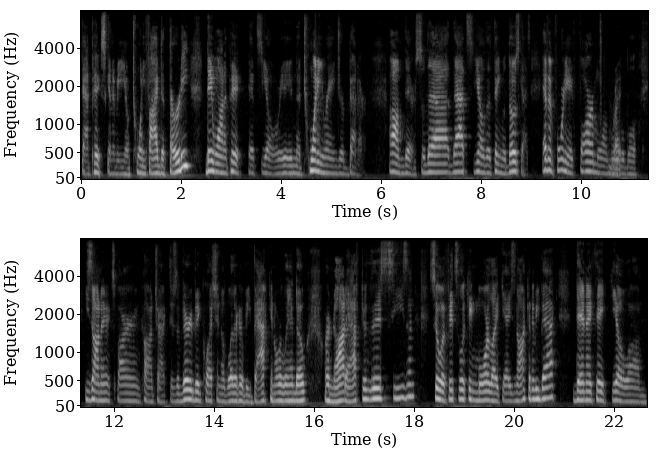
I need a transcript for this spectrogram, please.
that pick's going to be you know twenty five to thirty. They want to pick that's you know in the twenty range or better. Um, there, so that that's you know the thing with those guys. Evan Fournier far more movable. Right. He's on an expiring contract. There's a very big question of whether he'll be back in Orlando or not after this season. So if it's looking more like yeah he's not going to be back, then I think you know um,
